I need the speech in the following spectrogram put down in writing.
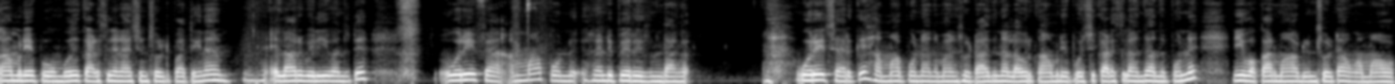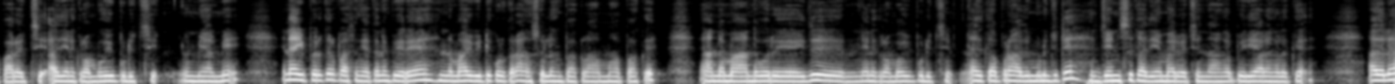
காமெடியாக போகும்போது கடைசியில் என்னாச்சுன்னு சொல்லிட்டு பார்த்தீங்கன்னா எல்லோரும் வெளியே வந்துட்டு ஒரே ஃபே அம்மா பொண்ணு ரெண்டு பேர் இருந்தாங்க. ஒரே சேருக்கு அம்மா பொண்ணு அந்த மாதிரி சொல்லிட்டு அது நல்லா ஒரு காமெடியாக போச்சு. கடைசியில் வந்து அந்த பொண்ணு நீ உக்காருமா? அப்படின்னு சொல்லிட்டு அவங்க அம்மாவை உட்கார வச்சு அது எனக்கு ரொம்பவே பிடிச்சி உண்மையாலுமே. ஏன்னா இப்போ இருக்கிற பசங்க எத்தனை பேர் இந்த மாதிரி விட்டு கொடுக்குறாங்க? சொல்லுங்கள் பார்க்கலாம் அம்மா அப்பாவுக்கு அந்த மா அந்த ஒரு இது எனக்கு ரொம்பவே பிடிச்சி. அதுக்கப்புறம் அது முடிஞ்சுட்டு ஜென்ஸுக்கு அதே மாதிரி வச்சுருந்தாங்க பெரிய ஆளுங்களுக்கு அதில்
